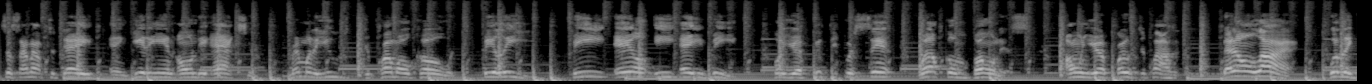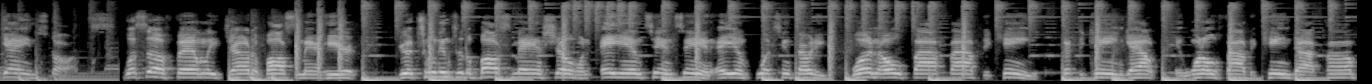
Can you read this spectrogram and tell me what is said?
to sign up today and get in on the action. Remember to use your promo code BLEAV, B L E A V, for your 50% welcome bonus on your first deposit. Bet online when the game starts. What's up, family? JR the Boss Man here. You're tuned into the Boss Man Show on AM 1010, AM 1430, 1055 The King. Let the King out at 105theking.com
